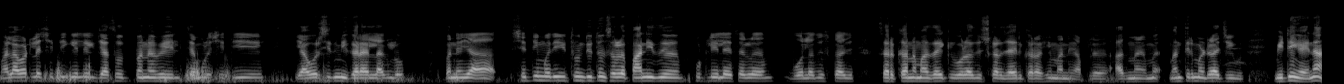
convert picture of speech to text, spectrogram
मला वाटलं शेती केली जास्त उत्पन्न होईल. त्यामुळे शेती यावर्षीच मी करायला लागलो. पण या शेतीमध्ये इथून तिथून सगळं पाणी ज- फुटलेलं आहे सगळं. ओला दुष्काळ सरकारनं माझा आहे की ओला दुष्काळ जाहीर करावा ही माने आपलं आज मंत्रिमंडळाची मीटिंग आहे ना?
